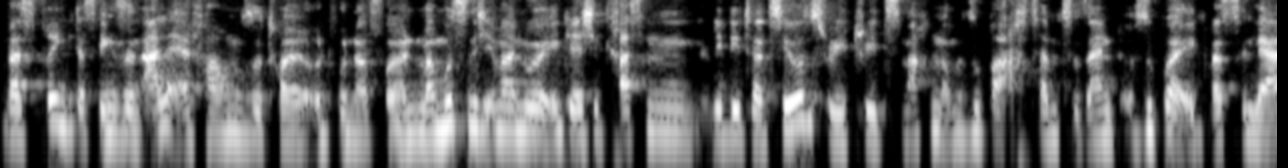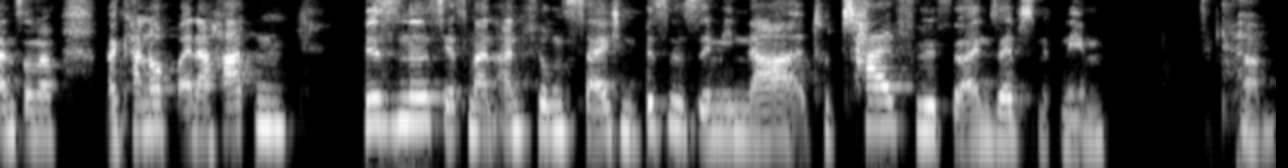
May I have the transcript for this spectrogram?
was bringt. Deswegen sind alle Erfahrungen so toll und wundervoll. Und man muss nicht immer nur irgendwelche krassen Meditationsretreats machen, um super achtsam zu sein, super irgendwas zu lernen, sondern man kann auch bei einer harten Business, jetzt mal in Anführungszeichen, Business-Seminar total viel für einen selbst mitnehmen. Ja.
